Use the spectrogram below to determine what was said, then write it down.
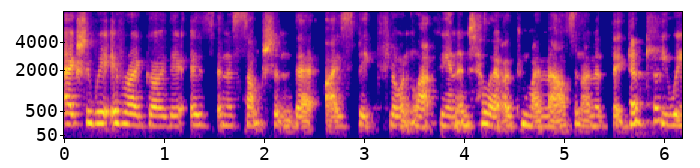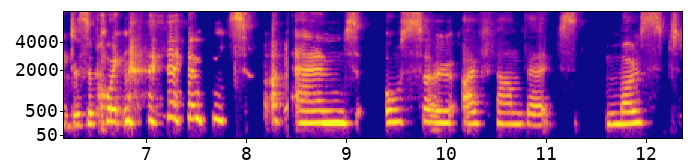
actually wherever I go, there is an assumption that I speak fluent Latvian until I open my mouth and I'm a big Kiwi disappointment. and also I've found that most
